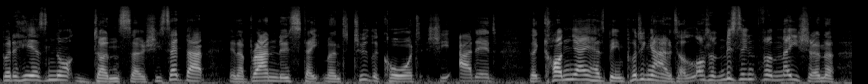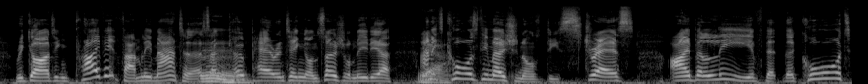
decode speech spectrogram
but he has not done so. She said that in a brand new statement to the court. She added that Kanye has been putting out a lot of misinformation regarding private family matters and co parenting on social media, and it's Mm. Caused emotional distress. I believe that the court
